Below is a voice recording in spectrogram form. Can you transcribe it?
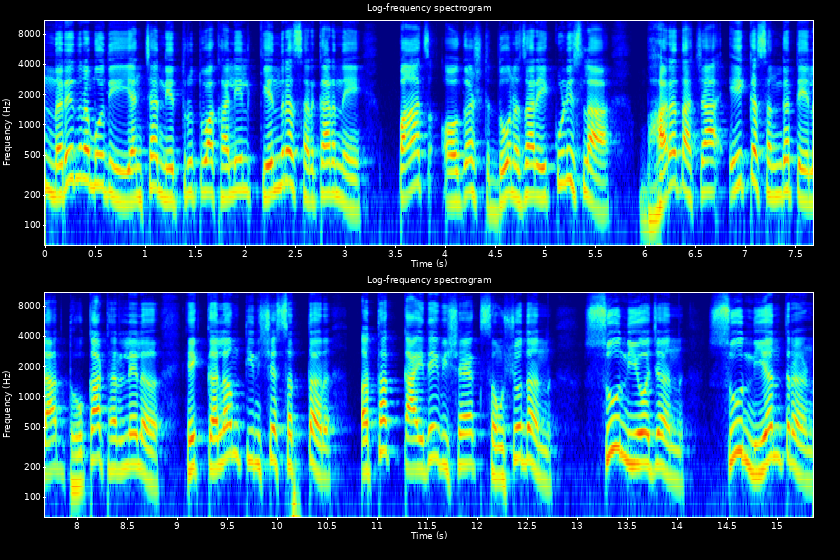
नरेंद्र मोदी यांच्या नेतृत्वाखालील केंद्र सरकारने पाच ऑगस्ट दोन हजार एकोणीसला भारताच्या एकसंगतेला धोका ठरलेलं हे कलम तीनशे सत्तर अथक कायदेविषयक संशोधन सुनियोजन सुनियंत्रण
